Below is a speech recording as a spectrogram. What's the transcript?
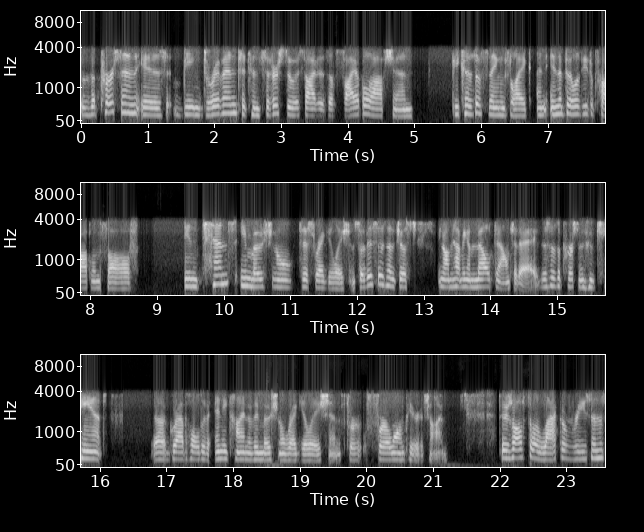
the person is being driven to consider suicide as a viable option because of things like an inability to problem solve, intense emotional dysregulation. So this isn't just, you know, I'm having a meltdown today. This is a person who can't uh, grab hold of any kind of emotional regulation for, for a long period of time. There's also a lack of reasons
